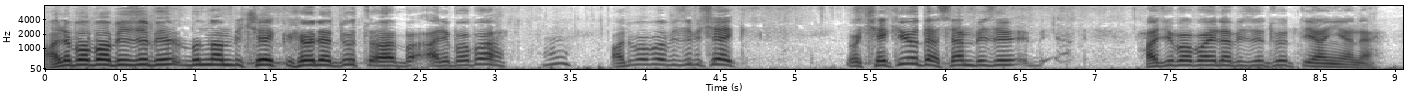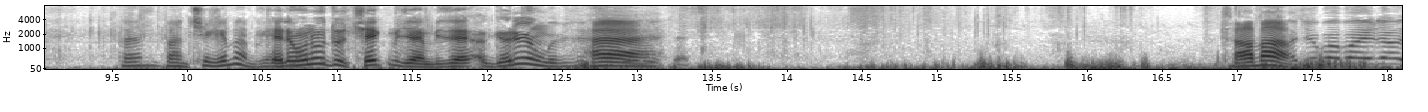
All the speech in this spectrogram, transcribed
Ali Baba bizi bir, bundan bir çek şöyle tut Ali Baba. Ali Baba bizi bir çek. O çekiyor da sen bizi Hacı Baba'yla bizi tut yan yana. Ben ben çekemem. ya. Telefonu tut çekmeyeceğim bize. Görüyor musun? Bizi He. Tamam. Hacı Baba'yla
